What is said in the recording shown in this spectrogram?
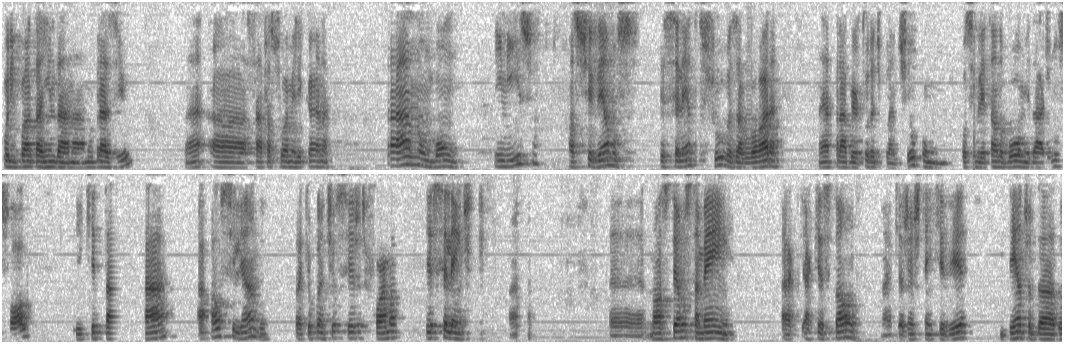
por enquanto ainda na, no Brasil, né? a safra sul-americana está num bom início, nós tivemos excelentes chuvas agora, né, para abertura de plantio, com, possibilitando boa umidade no solo, e que está tá auxiliando para que o plantio seja de forma excelente. Tá? É, nós temos também a, a questão né, que a gente tem que ver dentro da, de,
